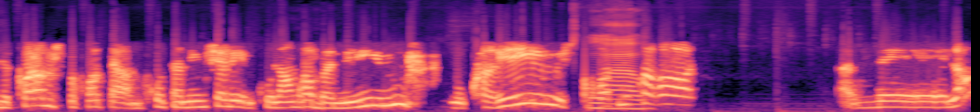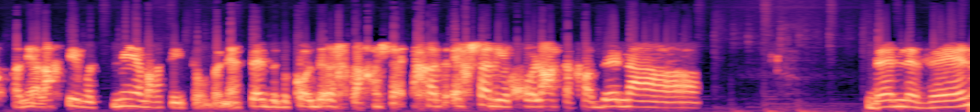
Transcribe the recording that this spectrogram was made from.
וכל המשפחות המחותנים שלי הם כולם רבנים, מוכרים, משפחות וואו. מוכרות. אז אה, לא, אני הלכתי עם עצמי, אמרתי, טוב, אני אעשה את זה בכל דרך ככה, ש... איך שאני יכולה, ככה בין ה... בין לבין,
